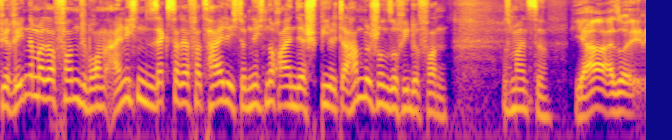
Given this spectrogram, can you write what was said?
wir reden immer davon, wir brauchen eigentlich einen Sechser, der verteidigt und nicht noch einen, der spielt. Da haben wir schon so viele von. Was meinst du? Ja, also äh,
